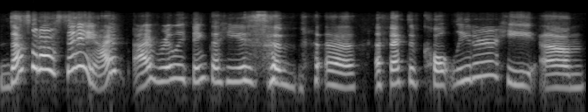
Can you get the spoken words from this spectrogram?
That's what I was saying. I I really think that he is a, a effective cult leader. He um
